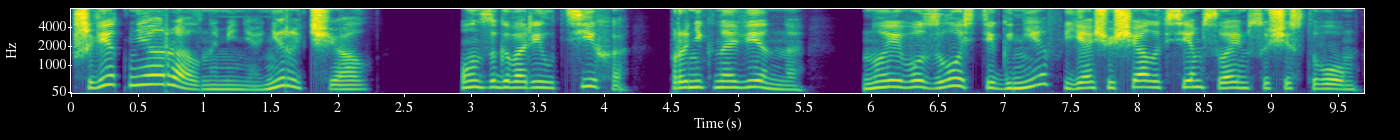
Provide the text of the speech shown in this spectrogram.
Швед не орал на меня, не рычал. Он заговорил тихо, проникновенно, но его злость и гнев я ощущала всем своим существом,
